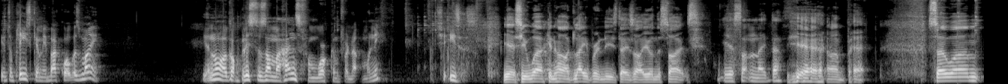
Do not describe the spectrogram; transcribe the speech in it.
if the police gave me back what was mine. You know, I got blisters on my hands from working for that money. Jesus. Yeah, so you're working hard, labouring these days, are you, on the sites? Yeah, something like that. Yeah, I bet. So, um,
